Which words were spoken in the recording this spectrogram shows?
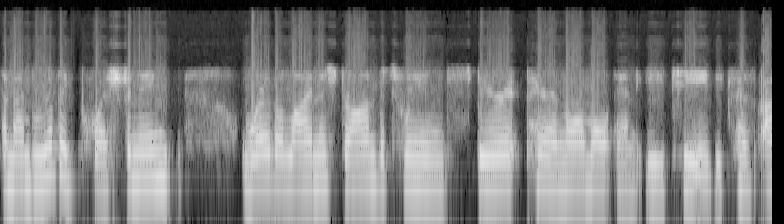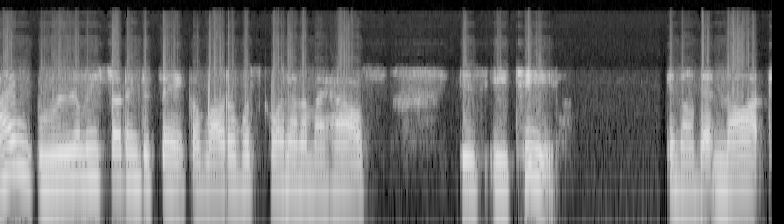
and I'm really questioning where the line is drawn between spirit, paranormal, and ET because I'm really starting to think a lot of what's going on in my house is ET. You know that not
